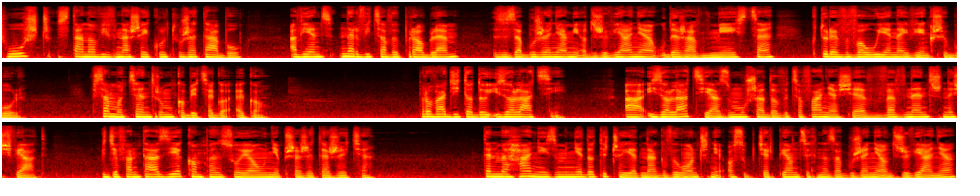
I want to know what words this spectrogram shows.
tłuszcz stanowi w naszej kulturze tabu, a więc nerwicowy problem z zaburzeniami odżywiania uderza w miejsce, które wywołuje największy ból w samocentrum kobiecego ego. Prowadzi to do izolacji, a izolacja zmusza do wycofania się w wewnętrzny świat, gdzie fantazje kompensują nieprzeżyte życie. Ten mechanizm nie dotyczy jednak wyłącznie osób cierpiących na zaburzenia odżywiania,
